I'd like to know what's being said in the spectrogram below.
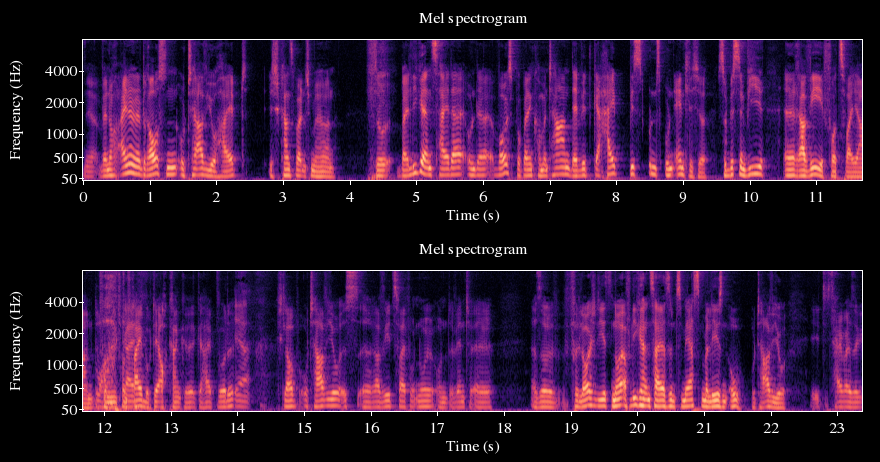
Ja, wenn noch einer da draußen Otavio hypt, ich kann es bald nicht mehr hören. So, bei Liga Insider und der Wolfsburg bei den Kommentaren, der wird gehypt bis ins Unendliche. So ein bisschen wie äh, Rave vor zwei Jahren Boah, von, von Freiburg, der auch krank gehypt wurde. Ja. Ich glaube, Otavio ist äh, Rave 2.0 und eventuell, also für Leute, die jetzt neu auf Liga Insider sind, zum ersten Mal lesen, oh, Otavio. Teilweise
